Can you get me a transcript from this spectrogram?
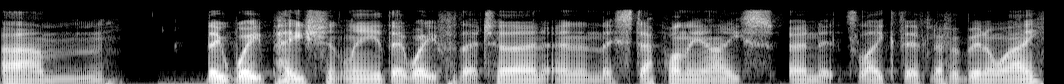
um, they wait patiently, they wait for their turn, and then they step on the ice, and it's like they've never been away.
